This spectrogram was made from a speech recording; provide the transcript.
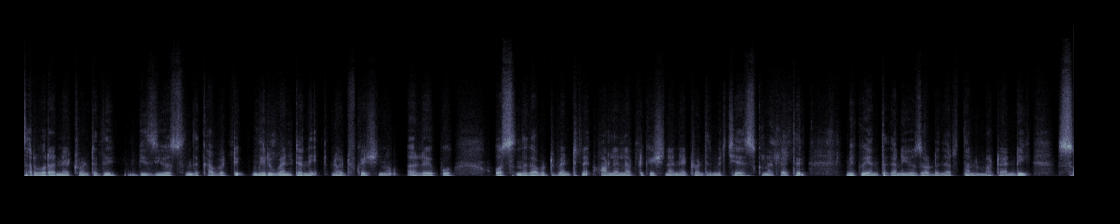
సర్వర్ అనేటువంటిది బిజీ వస్తుంది కాబట్టి మీరు వెంటనే నోటిఫికేషన్ రేపు వస్తుంది కాబట్టి వెంటనే ఆన్లైన్ అప్లికేషన్ అనేటువంటిది మీరు చేసుకున్నట్లయితే మీకు ఎంతగానో యూజ్ అవ్వడం జరుగుతుంది అనమాట అండి. సో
